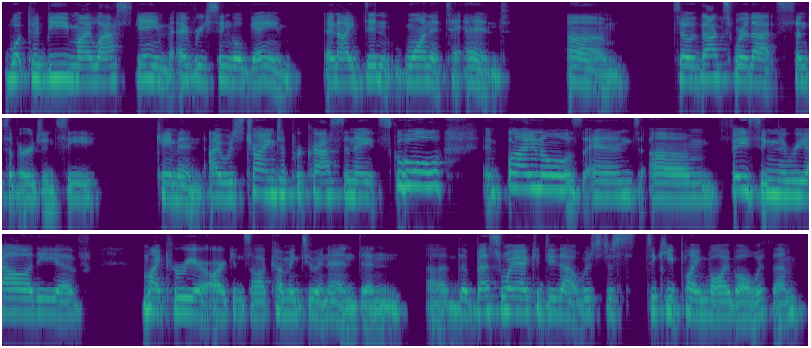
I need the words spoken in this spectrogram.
what could be my last game every single game and I didn't want it to end. Um so that's where that sense of urgency came in. I was trying to procrastinate school and finals and um, facing the reality of my career at Arkansas coming to an end. And uh, the best way I could do that was just to keep playing volleyball with them.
